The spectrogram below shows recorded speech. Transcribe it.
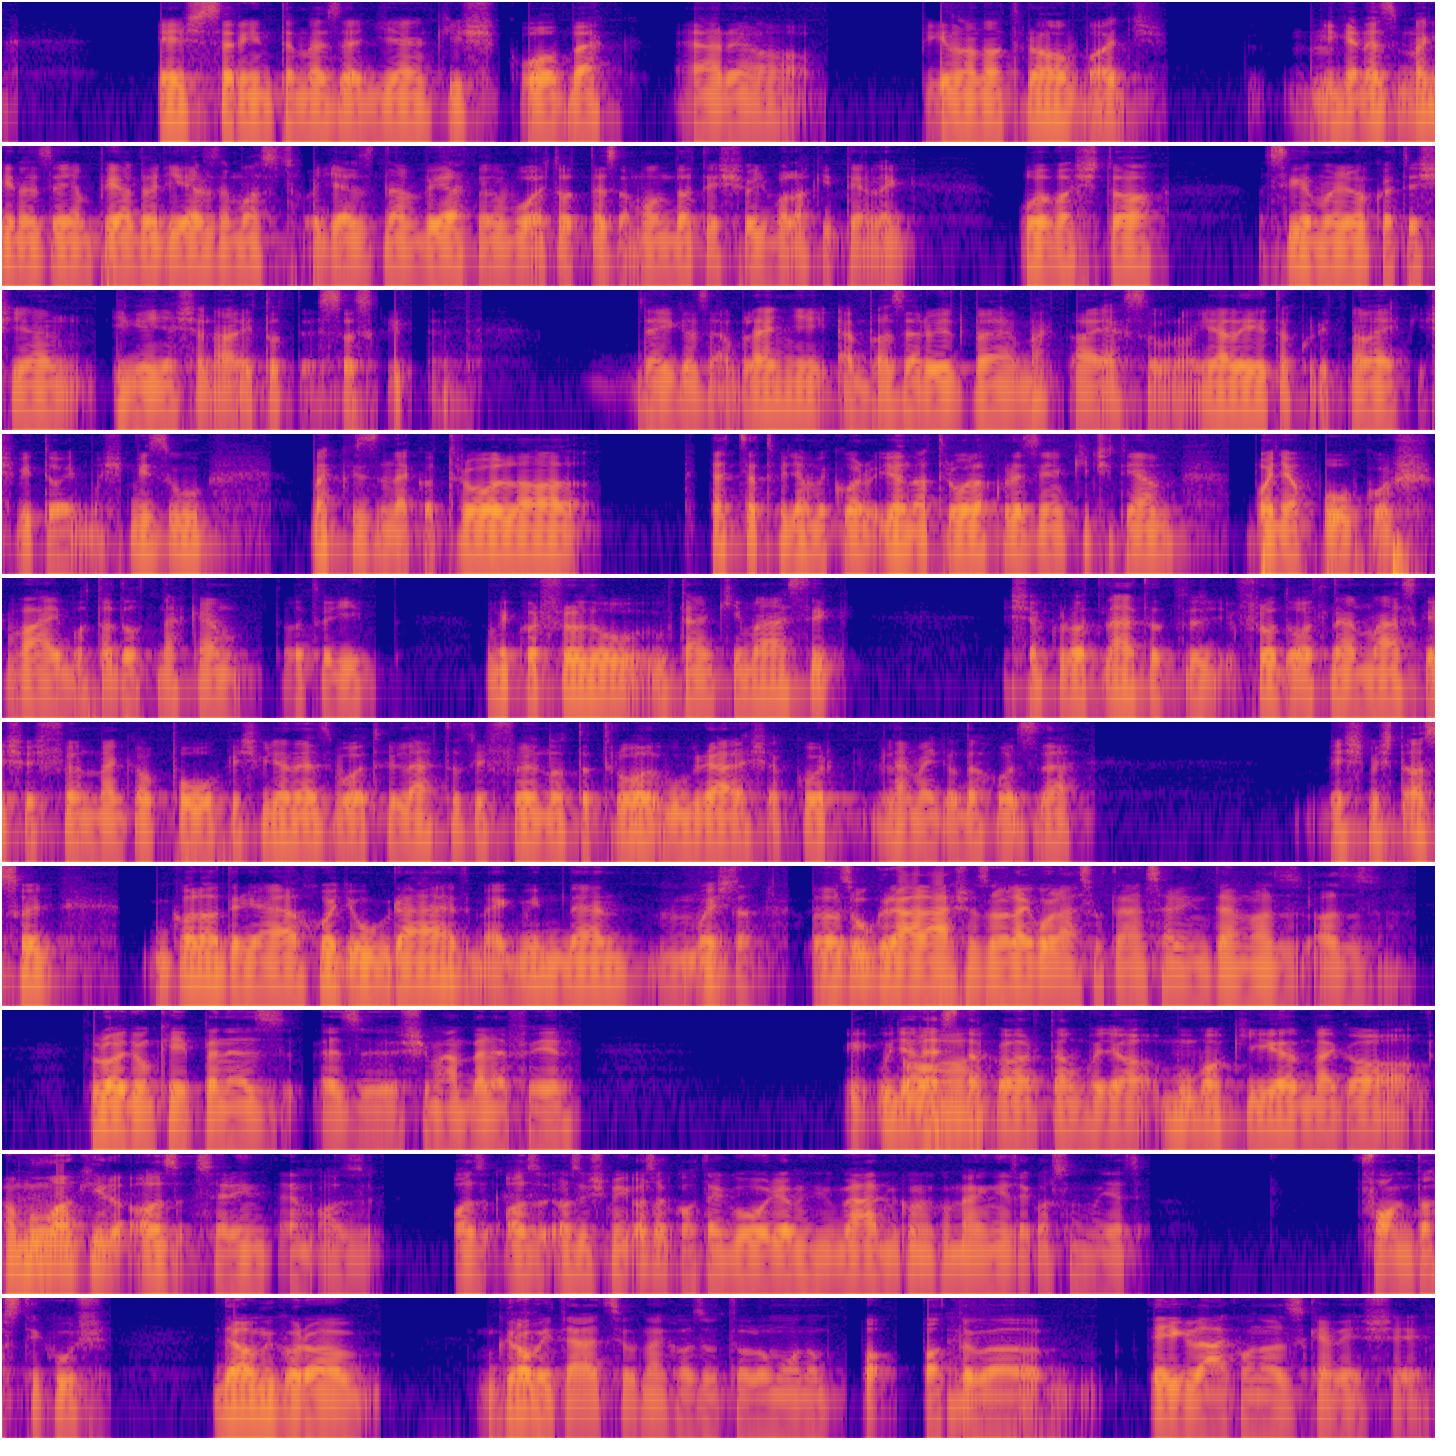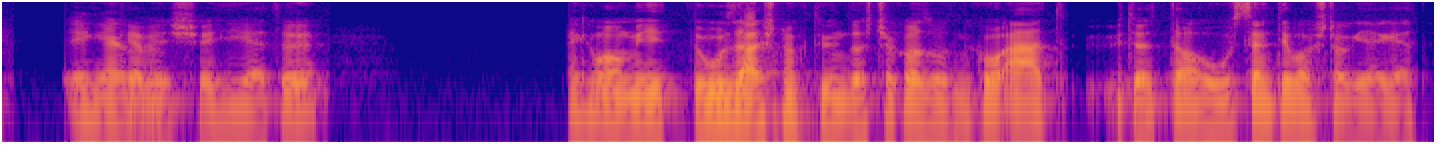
És szerintem ez egy ilyen kis callback erre a pillanatra, vagy igen, ez megint ez egy ilyen példa, hogy érzem azt, hogy ez nem véletlenül volt ott ez a mondat, és hogy valaki tényleg olvasta a Silmariokat, és ilyen igényesen állított össze a skriptet. De igazából ennyi, ebbe az erődbe megtalálják Sauron jelét, akkor itt van egy kis vita, hogy most Mizu, megküzdenek a trollal. Tetszett, hogy amikor jön a troll, akkor ez ilyen kicsit ilyen banyapókos vibe-ot adott nekem, tudod, hogy itt, amikor Frodo után kimászik, és akkor ott látod, hogy Frodo ott nem mászka, és hogy fönn meg a pók, és ugyanez volt, hogy látod, hogy fönn ott a troll ugrál, és akkor lemegy oda hozzá. És most az, hogy Galadriel hogy ugrált, meg minden, most Az, az ugrálás, az a Legolász után szerintem az, az tulajdonképpen ez, ez simán belefér. ugyanezt a- akartam, hogy a Mumakil, meg a... A Mumakil az szerintem az, az, az, az is még az a kategória, amit bármikor, amikor megnézek, azt mondom, hogy ez fantasztikus, de amikor a gravitációt meghazudtoló módon pa- pattog a téglákon, az kevéssé, Igen, kevéssé hihető. Nekem ami túlzásnak tűnt, az csak az volt, mikor átütötte a 20 centi vastag jeget.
